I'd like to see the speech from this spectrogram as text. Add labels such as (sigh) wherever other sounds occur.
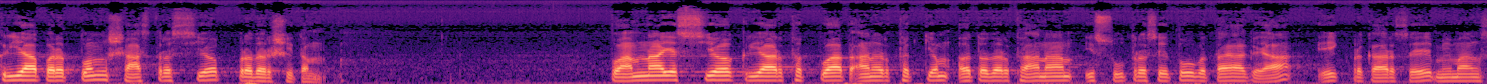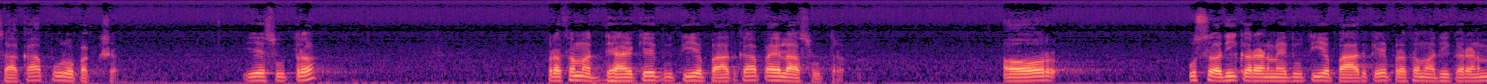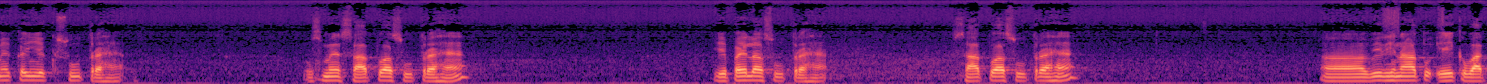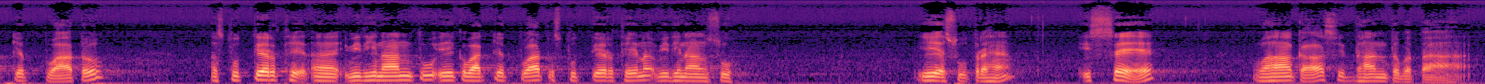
क्रियापरत्व शास्त्रस्य प्रदर्शितम। तो आमनायस्य क्रियार्थत्वात अनर्थक्यम अतदर्थानाम इस सूत्र से तो बताया गया एक प्रकार से मीमांसा का पूर्व पक्ष। ये सूत्र प्रथम अध्याय के द्वितीय पाद का पहला सूत्र। और उस अधिकरण में, द्वितीय पाद के प्रथम अधिकरण में कई एक सूत्र हैं। उसमें सातवां सूत्र है। ये पहला सूत्र है। सातवां सूत्र है विधिना तो एक वाक्यवात स्तुत्यर्थे विधिनांतु एक वाक्यवात स्तुत्यर्थेन विधिनांशु ये सूत्र है, इससे वहाँ का सिद्धांत बताया। है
